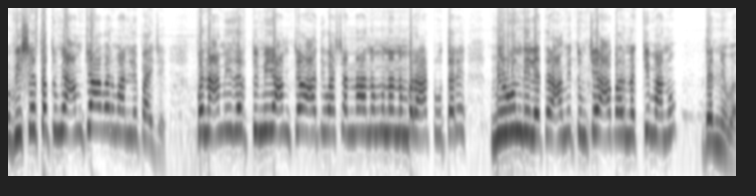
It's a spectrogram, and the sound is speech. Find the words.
विशेषतः तुम्ही आमचे आभार मानले पाहिजे. पण आम्ही जर तुम्ही आमच्या आदिवाशांना नमुना नंबर आठ उतारे मिळवून दिले तर आम्ही तुमचे आभार नक्की मानू. धन्यवाद.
